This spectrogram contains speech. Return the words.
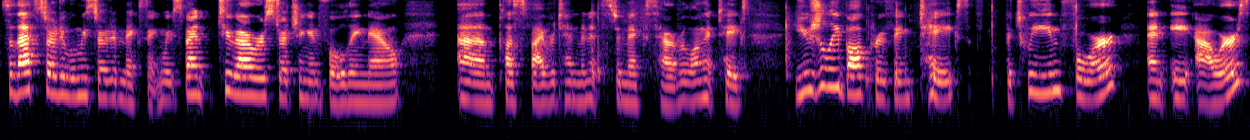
So that started when we started mixing. We've spent two hours stretching and folding now, um, plus five or 10 minutes to mix, however long it takes. Usually bulk proofing takes between four and eight hours.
